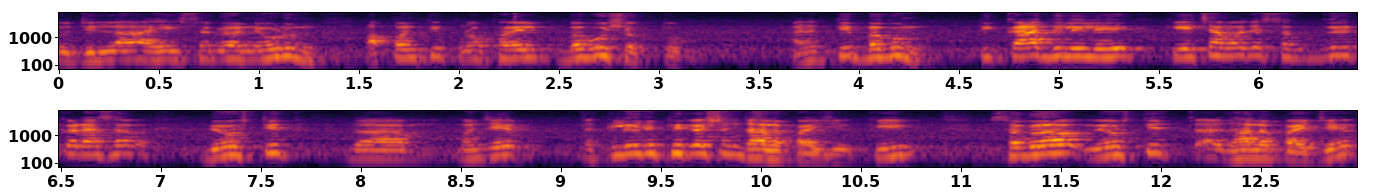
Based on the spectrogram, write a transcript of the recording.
तो जिल्हा हे सगळं निवडून आपण ती प्रोफाईल बघू शकतो. आणि ती बघून ती का दिलेली आहे की याच्यामध्ये सगळीकडे असं व्यवस्थित म्हणजे क्लिअरिफिकेशन झालं पाहिजे की सगळं व्यवस्थित झालं पाहिजे.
